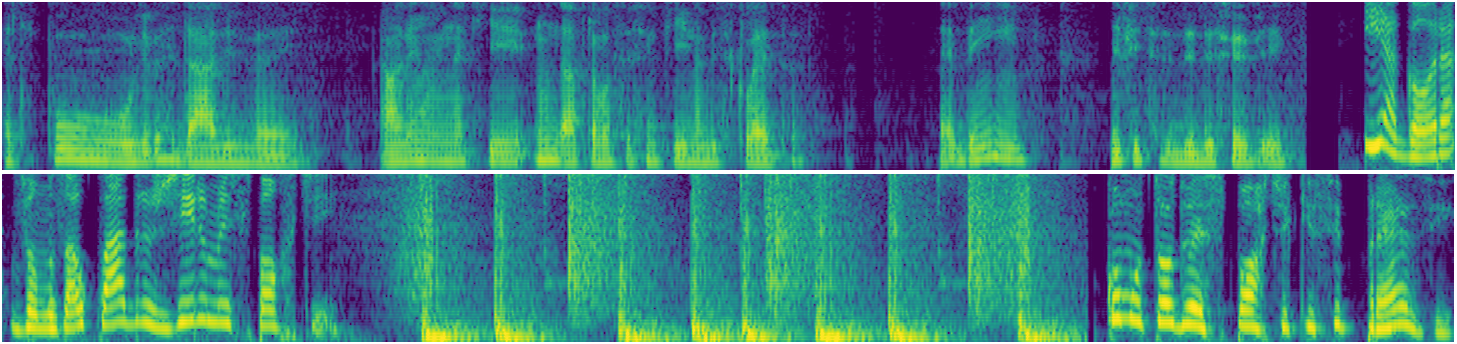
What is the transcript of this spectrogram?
É tipo liberdade, velho. É uma adrenalina que não dá pra você sentir na bicicleta. É bem difícil de descrever. E agora, vamos ao quadro Giro no Esporte. Como todo esporte que se preze,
